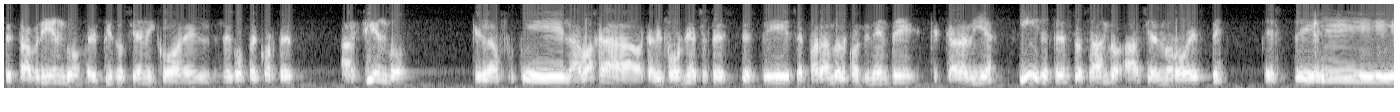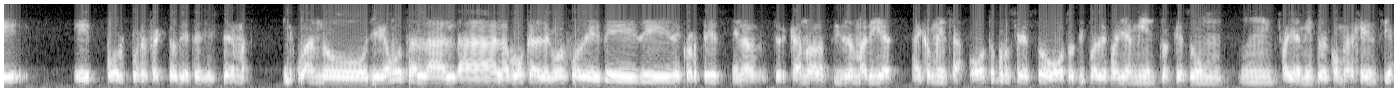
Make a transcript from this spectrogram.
está abriendo el piso oceánico en el Golfo de Cortés, haciendo que la, que la Baja California se esté, se esté separando del continente cada día y se esté desplazando hacia el noroeste este eh, por, por efecto de este sistema. Y cuando llegamos a la, a la boca del Golfo de, de, Cortés, en la, cercano a las Islas Marías, ahí comienza otro proceso, otro tipo de fallamiento, que es un, un fallamiento de convergencia,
